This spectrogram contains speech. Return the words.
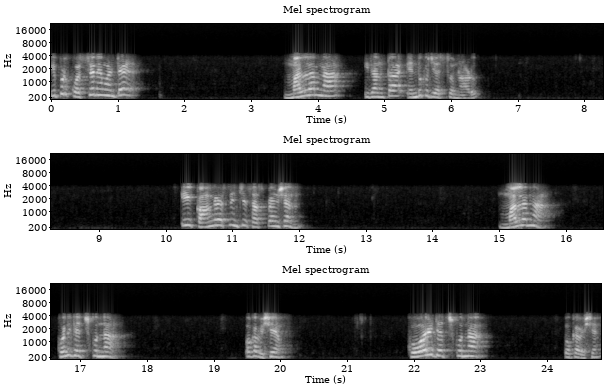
ఇప్పుడు క్వశ్చన్ ఏమంటే మల్లన్న ఇదంతా ఎందుకు చేస్తున్నాడు? ఈ కాంగ్రెస్ నుంచి సస్పెన్షన్ మల్లన్న కొని తెచ్చుకున్న ఒక విషయం. కోరి తెచ్చుకున్న ఒక విషయం.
